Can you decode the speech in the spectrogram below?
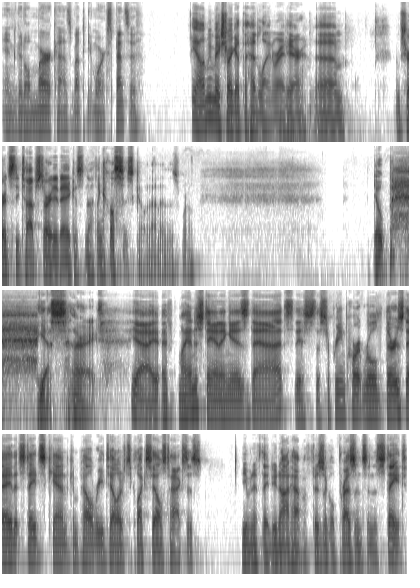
in good old America, is about to get more expensive. Yeah, let me make sure I got the headline right here. Um, I'm sure it's the top story today because nothing else is going on in this world. Nope. Yes. All right. Yeah. If my understanding is that this the Supreme Court ruled Thursday that states can compel retailers to collect sales taxes, even if they do not have a physical presence in the state,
